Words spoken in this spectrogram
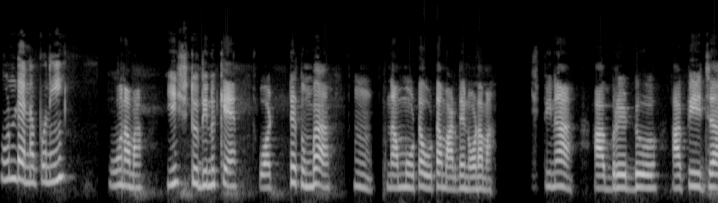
ಉಂಡೆನ ಪುನಿ? ಹ್ಞೂನಮ್ಮ ಇಷ್ಟು ದಿನಕ್ಕೆ ಹೊಟ್ಟೆ ತುಂಬ ಹ್ಞೂ ನಮ್ಮ ಊಟ ಊಟ ಮಾಡಿದೆ ನೋಡಮ್ಮ. ಇಷ್ಟು ದಿನ ಆ ಬ್ರೆಡ್ಡು, ಆ ಪಿಜ್ಜಾ,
